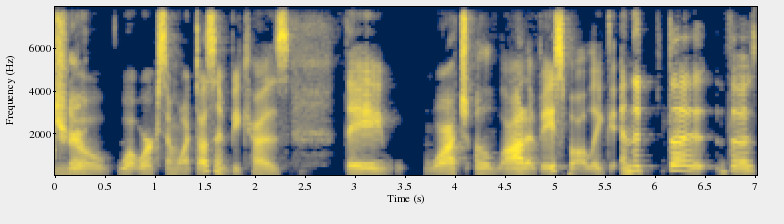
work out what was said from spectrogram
True. know what works and what doesn't because they watch a lot of baseball. Like and the the the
